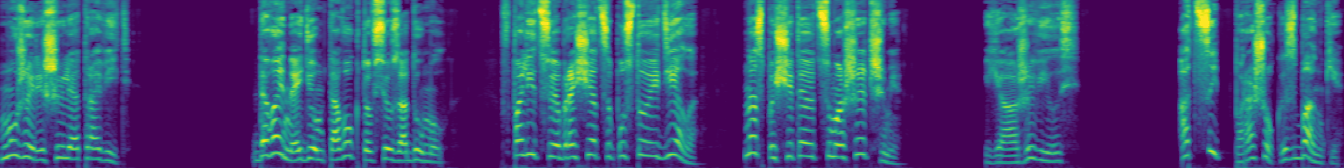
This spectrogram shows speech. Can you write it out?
Мужа решили отравить. Давай найдем того, кто все задумал. В полицию обращаться пустое дело. Нас посчитают сумасшедшими». Я оживилась. «Отсыпь порошок из банки.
